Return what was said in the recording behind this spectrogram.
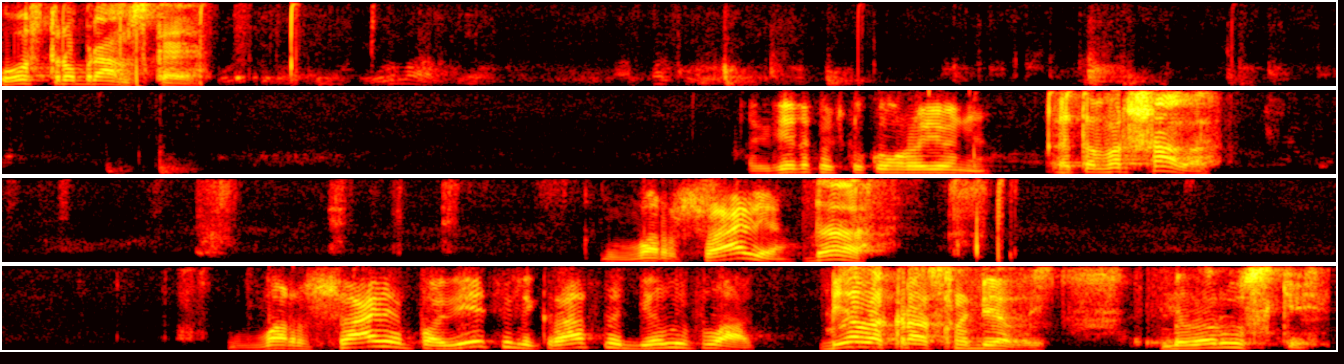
Остробрамская. А где ты хоть в каком районе? Это Варшава. В Варшаве? Да. В Варшаве повесили красно-белый флаг. Бело-красно-белый. Белорусский.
